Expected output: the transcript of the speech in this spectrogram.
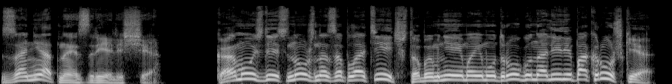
Занятное зрелище. «Кому здесь нужно заплатить, чтобы мне и моему другу налили по кружке?»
